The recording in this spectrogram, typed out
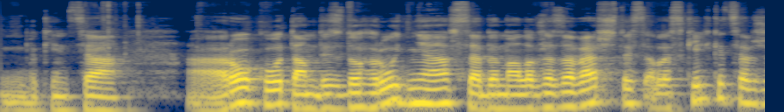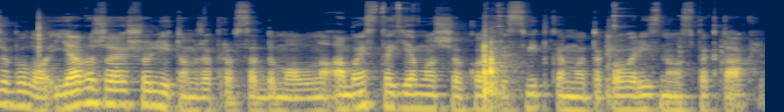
до кінця року, там десь до грудня, все би мало вже завершитись, але скільки це вже було? Я вважаю, що літом вже про все домовлено, а ми стаємо ще вкотре свідками такого різного спектаклю.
